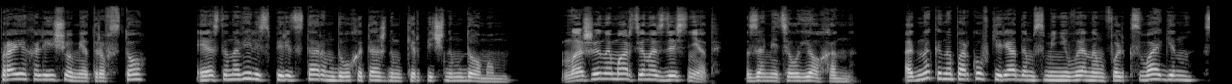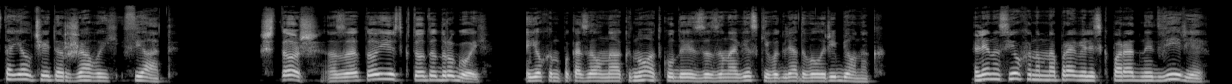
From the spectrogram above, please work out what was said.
Проехали еще метров сто, и остановились перед старым двухэтажным кирпичным домом. «Машины Мартина здесь нет», — заметил Йохан. Однако на парковке рядом с минивеном Volkswagen стоял чей-то ржавый «Фиат». «Что ж, зато есть кто-то другой», — Йохан показал на окно, откуда из-за занавески выглядывал ребенок. Лена с Йоханом направились к парадной двери,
